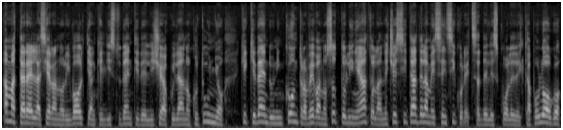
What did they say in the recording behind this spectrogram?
A Mattarella si erano rivolti anche gli studenti del liceo aquilano Cotugno che chiedendo un incontro avevano sottolineato la necessità della messa in sicurezza delle scuole del capoluogo,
